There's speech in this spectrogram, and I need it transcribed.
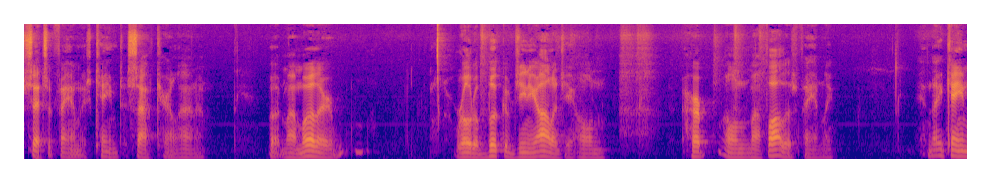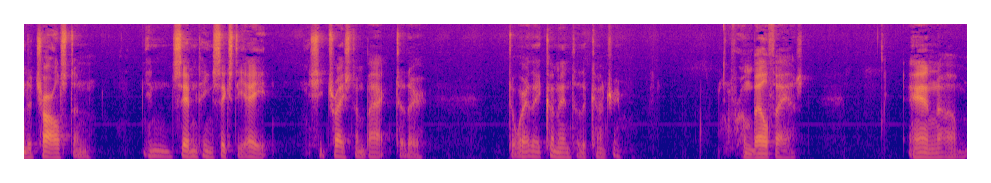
sets of families came to South Carolina. But my mother wrote a book of genealogy on her on my father's family, and they came to Charleston in 1768. She traced them back to their to where they come into the country from Belfast. And um,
